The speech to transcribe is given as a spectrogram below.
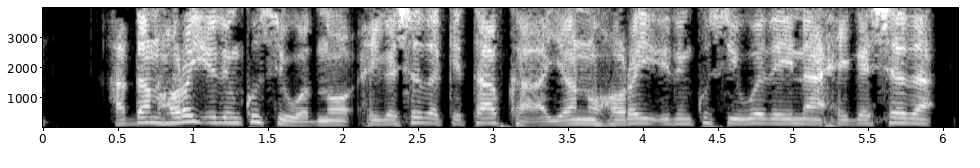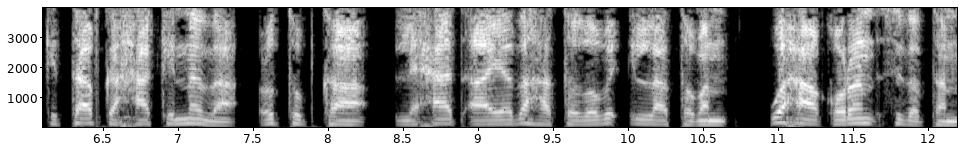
haddaan horay idinku sii wadno xigashada kitaabka ayaannu horay idinku sii wadaynaa xigashada kitaabka xaakinnada cutubka lixaad aayadaha toddoba ilaa toban. Waxaa qoran sida tan.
